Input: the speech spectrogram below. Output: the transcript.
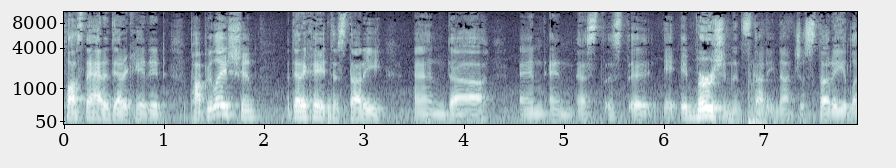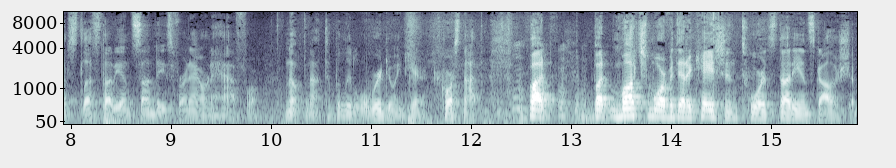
Plus, they had a dedicated population, dedicated to study and uh, and and uh, st- uh, immersion in study, not just study. Let's let's study on Sundays for an hour and a half. Or no, not to belittle what we're doing here, of course not. But but much more of a dedication towards study and scholarship.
